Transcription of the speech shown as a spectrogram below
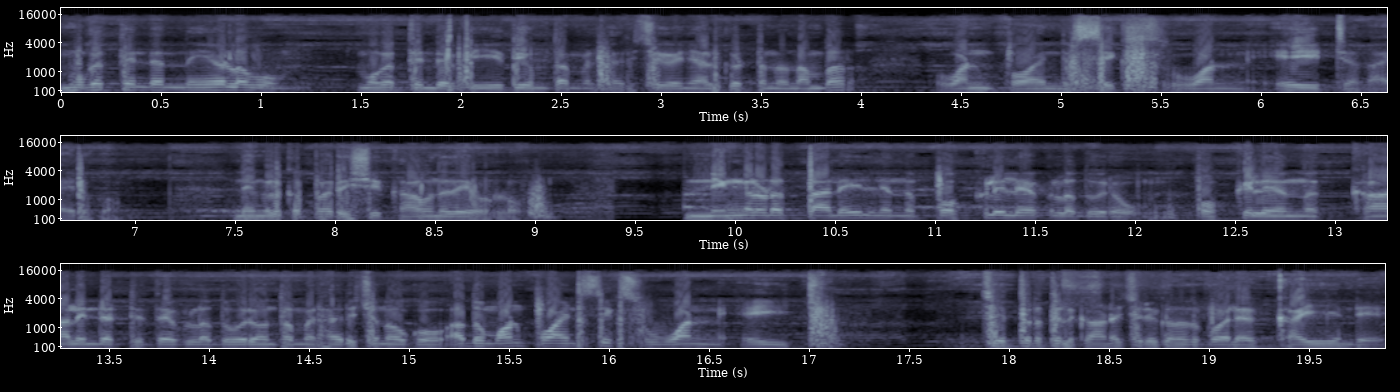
മുഖത്തിന്റെ നീളവും മുഖത്തിന്റെ വീതിയും തമ്മിൽ ഹരിച്ചു കഴിഞ്ഞാൽ കിട്ടുന്ന number one point six one eight എന്നായിരിക്കും. നിങ്ങൾക്ക് പരീക്ഷിക്കാവുന്നതേ ഉള്ളൂ. നിങ്ങളുടെ തലയിൽ നിന്ന് പൊക്കിളിലേക്കുള്ള ദൂരവും പൊക്കിളിൽ നിന്ന് കാലിന്റെ അറ്റത്തേക്കുള്ള ദൂരവും തമ്മിൽ ഹരിച്ചു നോക്കൂ. അത് one point six one eight ചിത്രത്തിൽ കാണിച്ചിരിക്കുന്നത് പോലെ കൈയിന്റെ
